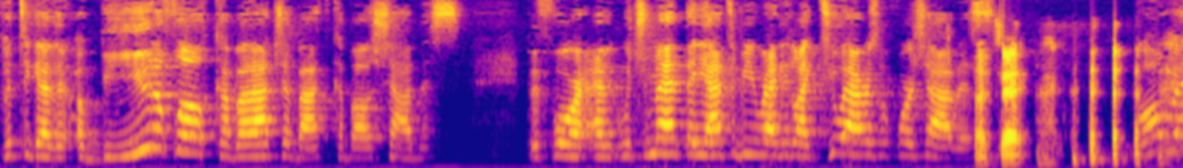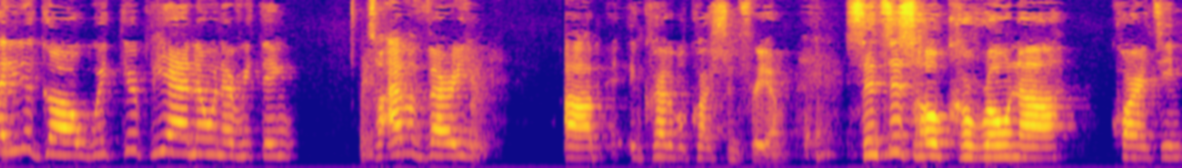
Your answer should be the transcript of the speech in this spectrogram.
put together a beautiful Kabbalah Shabbat, Kabbalah Shabbos before, and which meant that you had to be ready like two hours before Shabbos. that's it all ready to go with your piano and everything. So I have a very um, incredible question for you. Since this whole Corona quarantine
